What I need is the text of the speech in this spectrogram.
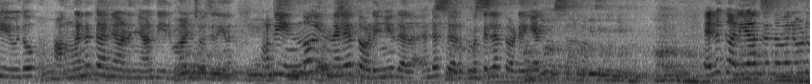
ജീവിതവും അങ്ങനെ തന്നെയാണ് ഞാൻ തീരുമാനിച്ചു വെച്ചിരിക്കുന്നത്. ഇന്നും ഇന്നലെ തുടങ്ങിയതല്ല. എന്റെ ചെറുപ്പത്തിലെ തുടങ്ങിയ എന്നെ കളിയാക്കുന്നവരോട്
